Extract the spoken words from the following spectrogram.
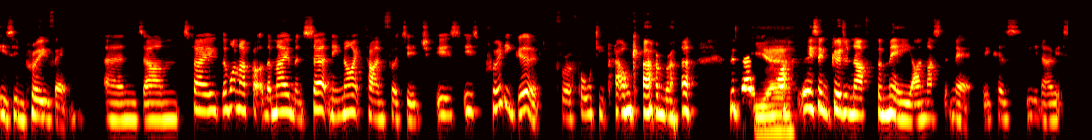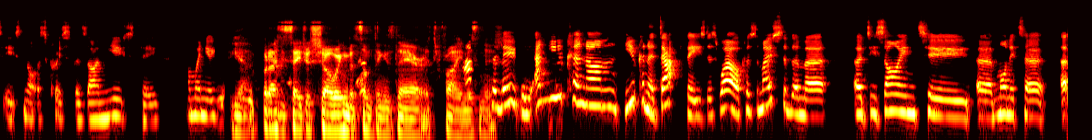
is improving. And um, so the one I've got at the moment, certainly nighttime footage, is is pretty good for a forty pound camera. the yeah. isn't good enough for me, I must admit, because you know it's it's not as crisp as I'm used to. And when you're yeah, but as you say, just showing that something is there, it's fine, absolutely. isn't it? Absolutely, and you can um you can adapt these as well because most of them are are designed to uh, monitor a,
